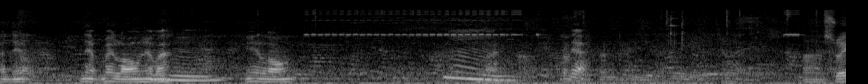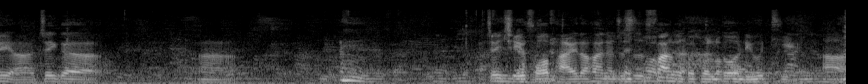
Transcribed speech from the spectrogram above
อันเนี้ยเนี่ยไม่ร้องใช่ไหม อืม นี่ร้อง อืม เนี่ย 啊，所以啊，这个啊， 这一期佛牌的话呢，就是放了很多流铁啊，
